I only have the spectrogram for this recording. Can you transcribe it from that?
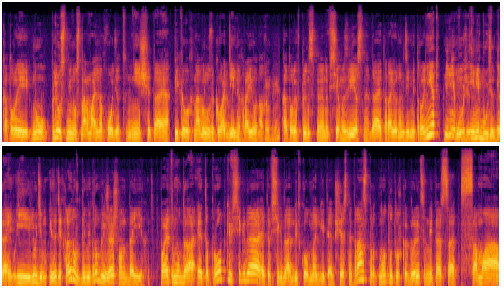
который, ну, плюс-минус нормально ходит, не считая пиковых нагрузок в отдельных районах, угу. которые, в принципе, наверное, всем известны. Да, это районы, где метро нет. И, и не будет. И, и не будет, и да. Не будет. И людям из этих районов до метро ближайшего надо доехать. Поэтому, да, это пробка пробки всегда, это всегда битком набитый общественный транспорт, но тут уж, как говорится, мне кажется, сама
